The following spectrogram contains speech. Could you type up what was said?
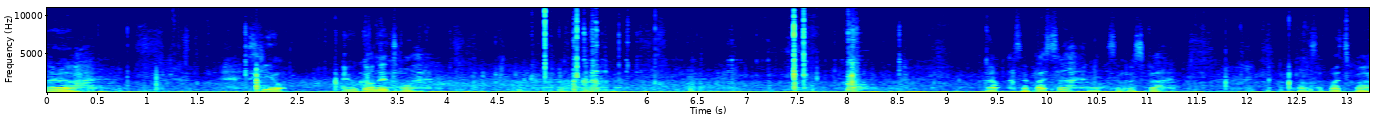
Alors, est-ce qu'il y a encore des troncs Ah, ça passe là Non, ça passe pas. Non, ça passe pas.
